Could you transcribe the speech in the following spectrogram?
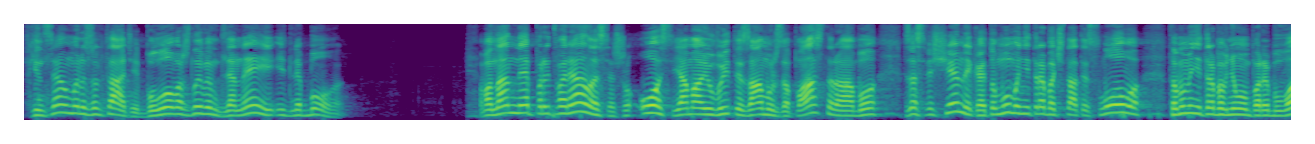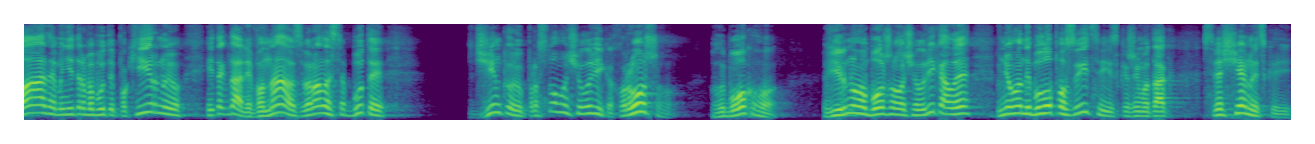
в кінцевому результаті було важливим для неї і для Бога. Вона не притворялася, що ось я маю вийти замуж за пастора або за священника, і тому мені треба читати слово, тому мені треба в ньому перебувати, мені треба бути покірною і так далі. Вона збиралася бути жінкою простого чоловіка, хорошого, глибокого, вірного Божого чоловіка, але в нього не було позиції, скажімо так, священницької.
